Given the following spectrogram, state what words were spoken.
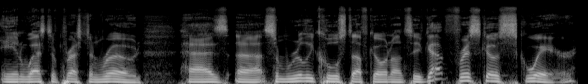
and west of Preston Road has uh, some really cool stuff going on. So you've got Frisco Square,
